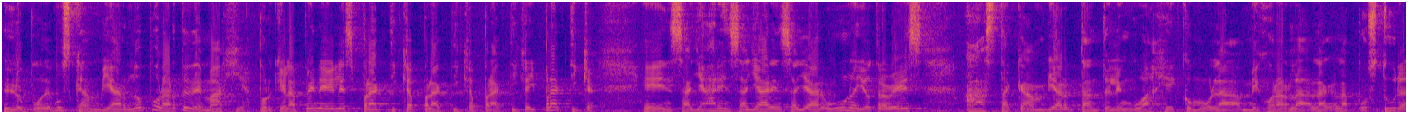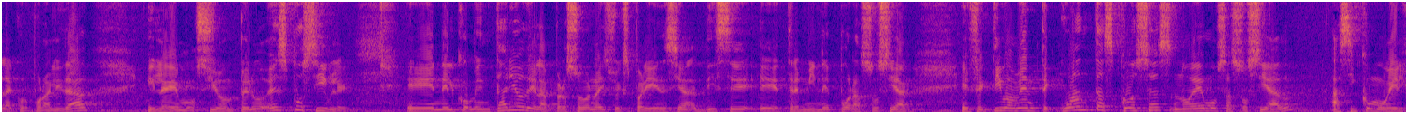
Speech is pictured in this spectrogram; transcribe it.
lo podemos cambiar no por arte de magia, porque la PNL es práctica, práctica, práctica y práctica. Ensayar, ensayar, ensayar una y otra vez hasta cambiar tanto el lenguaje como la, mejorar la postura, la corporalidad y la emoción. Pero es posible. En el comentario de la persona y su experiencia dice, eh, terminé por asociar. Efectivamente, ¿cuántas cosas no hemos asociado así como él?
